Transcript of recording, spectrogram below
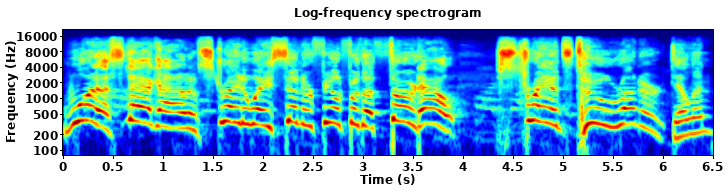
What a snag out of straightaway center field for the third out. Strands two runner. Dylan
